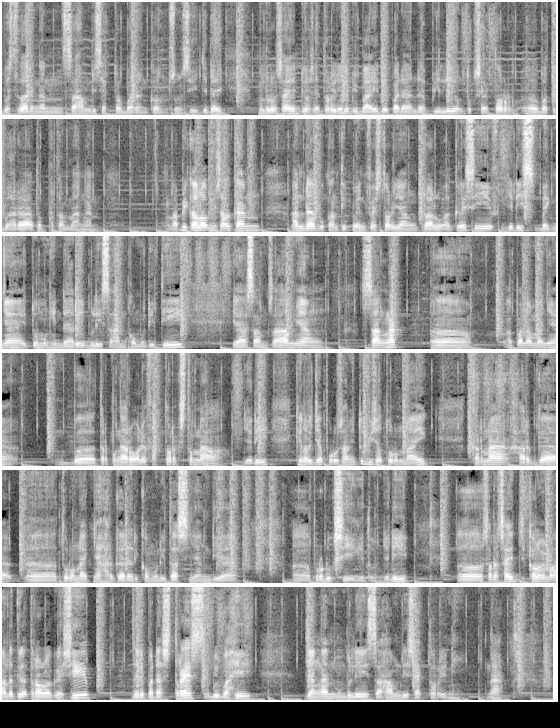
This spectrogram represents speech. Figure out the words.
beserta dengan saham di sektor barang konsumsi. Jadi menurut saya dua sektor ini lebih baik daripada Anda pilih untuk sektor e, batubara atau pertambangan. Tapi kalau misalkan Anda bukan tipe investor yang terlalu agresif, jadi sebaiknya itu menghindari beli saham komoditi ya saham-saham yang sangat e, apa namanya terpengaruh oleh faktor eksternal. Jadi kinerja perusahaan itu bisa turun naik karena harga e, turun naiknya harga dari komoditas yang dia e, produksi gitu. Jadi e, saran saya kalau memang Anda tidak terlalu agresif daripada stres lebih baik jangan membeli saham di sektor ini. Nah,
